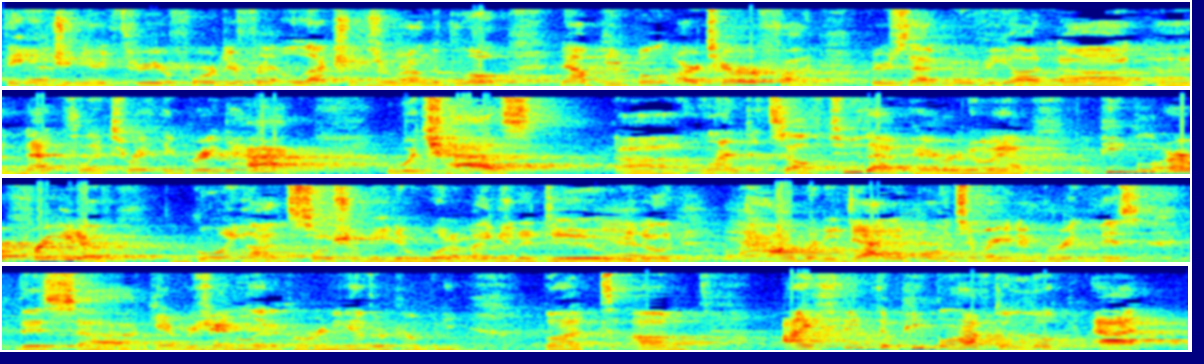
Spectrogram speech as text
They Yeah. engineered three or four different Yeah. elections around the globe. Now people are terrified. There's that movie on uh, uh, Netflix, right? The Great Hack, which has uh, lent itself to that paranoia. And people are afraid of going on social media. What am I going to do? Yeah. You know, Yeah. how many data points am I going to bring this this uh, Cambridge Analytica or any other company? But um, I think that people have to look at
